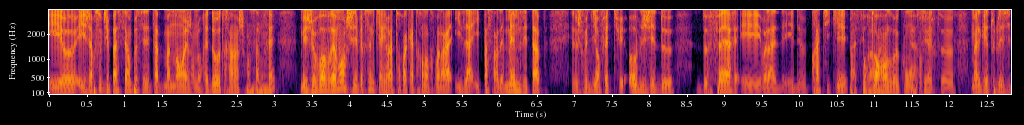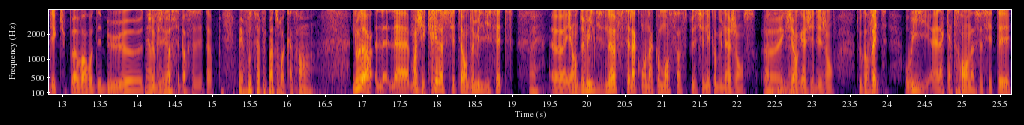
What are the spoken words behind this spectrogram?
Et, euh, et j'ai l'impression que j'ai passé un peu ces étapes maintenant, et j'en aurai d'autres, hein, je pense Mhm. après. Mais je vois vraiment chez les personnes qui arrivent à 3-4 ans d'entrepreneuriat, ils, a- ils passent par les mêmes étapes. Et je me dis, en fait, tu es obligé de, de faire et, voilà, et de pratiquer Et de passer pour t'en rendre compte. bien En sûr. fait, Euh, malgré toutes les idées que tu peux avoir au début, euh, tu es obligé sûr. de passer par ces étapes. Mais vous, ça fait pas 3-4 ans. hein. Nous, alors, la- la- moi, j'ai créé la société en 2017. Ouais. euh, et en 2019, c'est là qu'on a commencé à se positionner comme une agence Ouais, et que j'ai engagé des gens. Donc en fait, oui, elle a 4 ans, la société,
